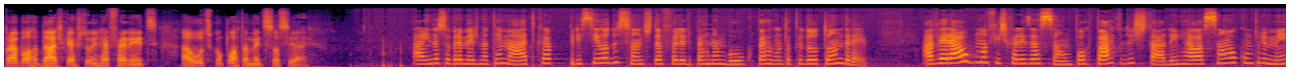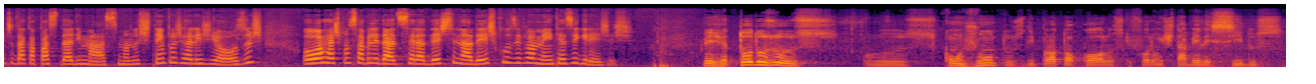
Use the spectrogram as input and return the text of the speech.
para abordar as questões referentes a outros comportamentos sociais. Ainda sobre a mesma temática, Priscila dos Santos, da Folha de Pernambuco, pergunta para o doutor André. Haverá alguma fiscalização por parte do Estado em relação ao cumprimento da capacidade máxima nos templos religiosos ou a responsabilidade será destinada exclusivamente às igrejas? Veja, todos os, os conjuntos de protocolos que foram estabelecidos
